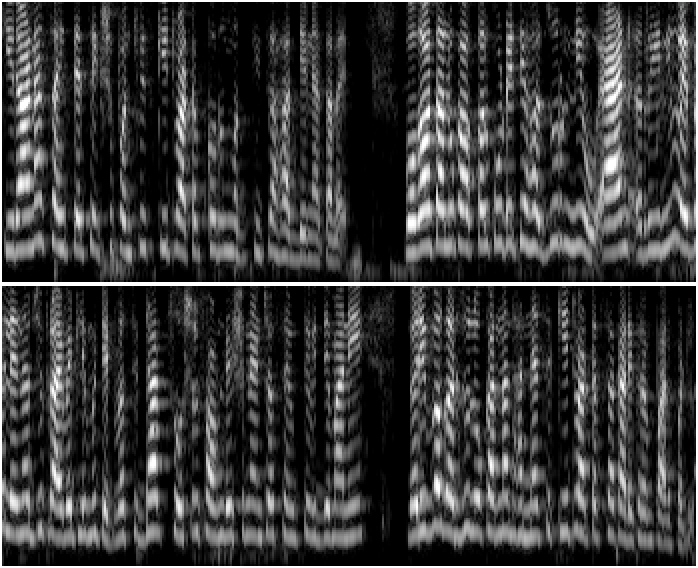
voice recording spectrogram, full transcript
किराणा साहित्याचे एकशे पंचवीस किट वाटप करून मदतीचा हात देण्यात आलाय. गोगाव तालुका अक्कलकोट येथे Hazur new and renewable energy private limited व सिद्धार्थ सोशल फाउंडेशन यांच्या संयुक्त विद्यमाने गरीब व गरजू लोकांना धान्याचे किट वाटपचा कार्यक्रम पार पडला.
